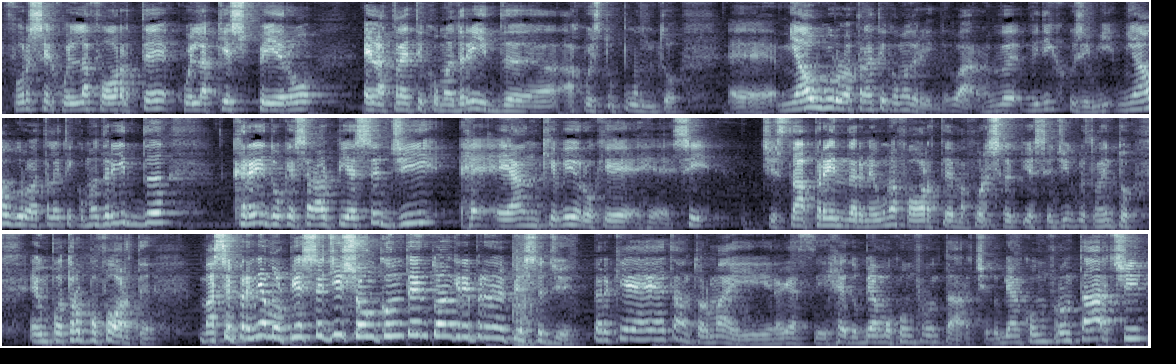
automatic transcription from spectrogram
forse quella forte, quella che spero è l'Atletico Madrid a, a questo punto. Eh, mi auguro l'Atletico Madrid, guarda, vi dico così, mi, mi auguro l'Atletico Madrid, credo che sarà il PSG, è, è anche vero che eh, sì, ci sta a prenderne una forte, ma forse il PSG in questo momento è un po' troppo forte. Ma se prendiamo il PSG sono contento anche di prendere il PSG, perché tanto ormai ragazzi eh, dobbiamo confrontarci, dobbiamo confrontarci.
